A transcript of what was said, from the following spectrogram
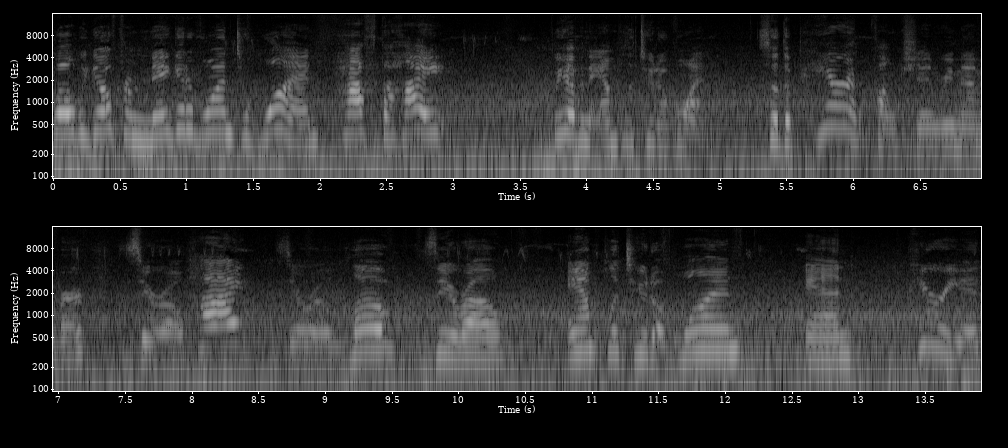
Well, we go from negative one to one, half the height, we have an amplitude of one. So the parent function, remember, zero high, zero low, zero, amplitude of one, and period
